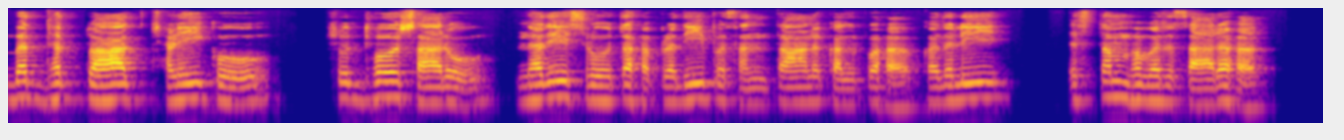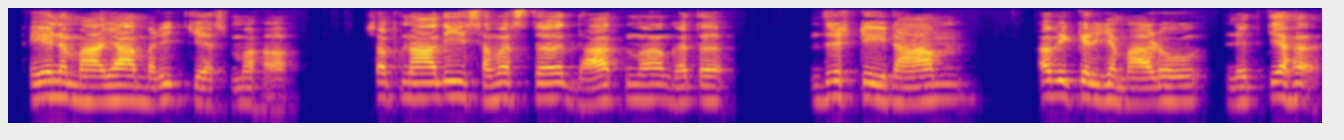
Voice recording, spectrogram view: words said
बद्धत्वात्क्षणिको शुद्धोसारो नदीस्रोतः प्रदीपसन्तानकल्पः कदलीस्तम्भवत्सारः फेनमायामरीच्य स्मः। स्वप्नादिसमस्तदात्मगतदृष्टीनाम् अविक्रियमाणो नित्यः।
